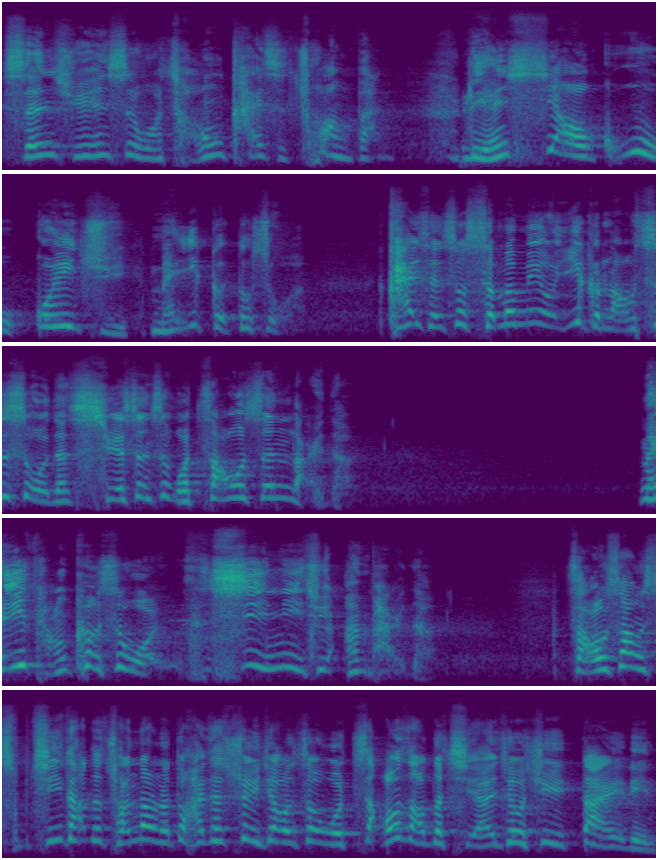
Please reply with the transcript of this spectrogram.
神学院是我从开始创办，连校务规矩每一个都是我。开始说什么没有一个老师是我的学生，是我招生来的。每一堂课是我细腻去安排的。早上其他的传道人都还在睡觉的时候，我早早的起来就去带领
